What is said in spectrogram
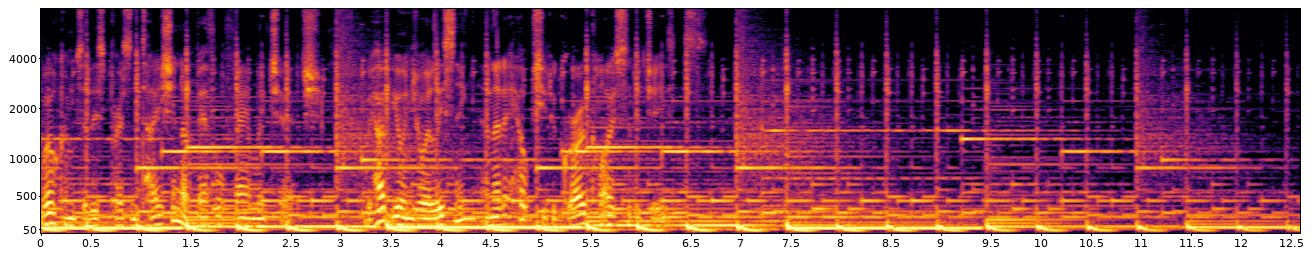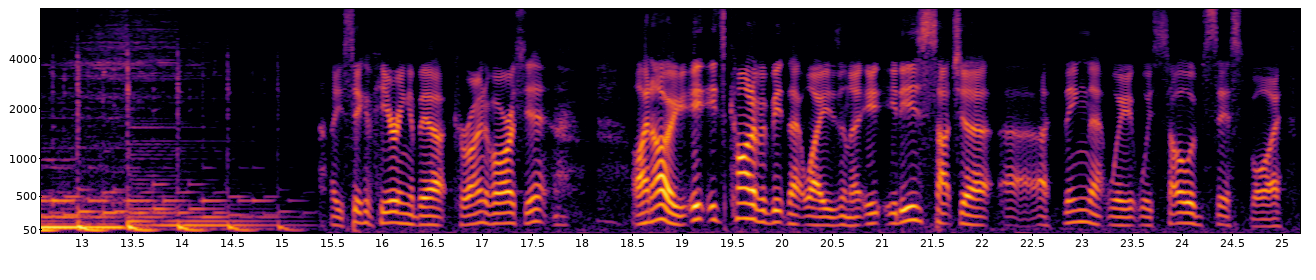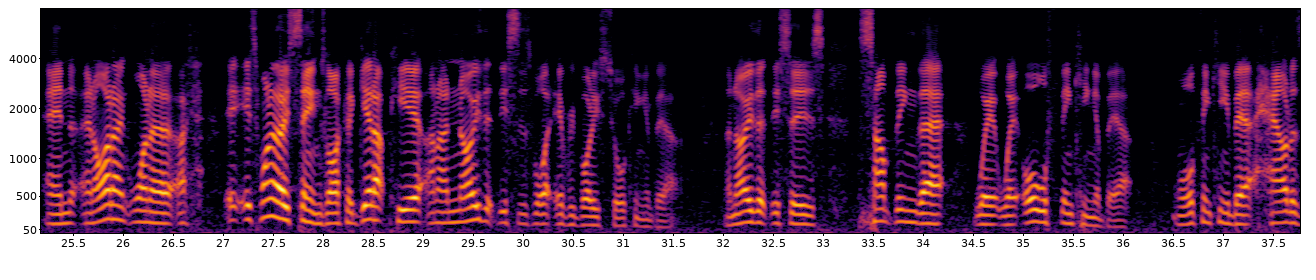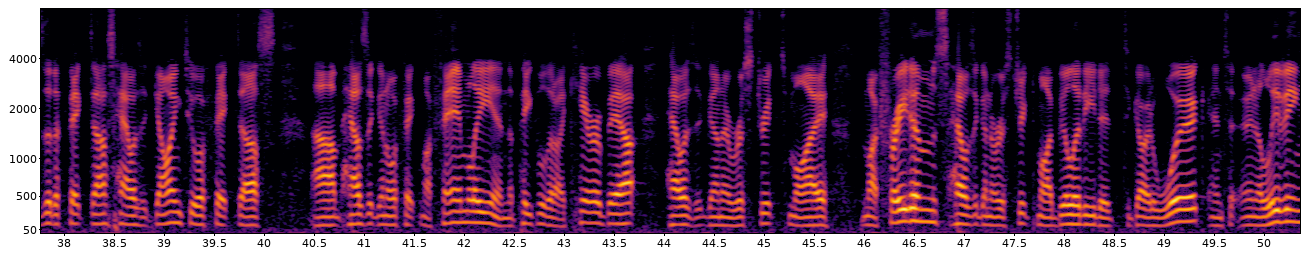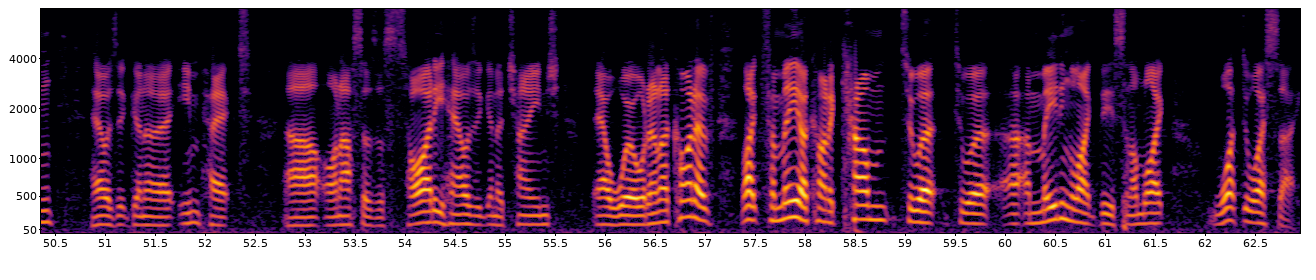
Welcome to this presentation of Bethel Family Church. We hope you enjoy listening and that it helps you to grow closer to Jesus. Are you sick of hearing about coronavirus yet? I know it, it's kind of a bit that way, isn't it? It, it is such a, a, a thing that we're, we're so obsessed by, and and I don't want to. It's one of those things. Like I get up here and I know that this is what everybody's talking about. I know that this is something that we're we're all thinking about. We're all thinking about how does it affect us? How is it going to affect us? Um, how's it going to affect my family and the people that I care about? How is it going to restrict my, my freedoms? How is it going to restrict my ability to, to go to work and to earn a living? How is it going to impact uh, on us as a society? How is it going to change our world? And I kind of, like for me, I kind of come to a, to a, a meeting like this and I'm like, what do I say?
